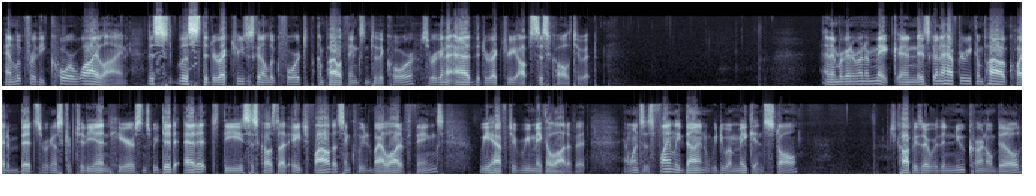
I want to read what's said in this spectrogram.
and look for the core Y line. This lists the directories it's going to look for to compile things into the core. So we're going to add the directory opsyscall to it. And then we're going to run a make, and it's going to have to recompile quite a bit, so we're going to skip to the end here. Since we did edit the syscalls.h file that's included by a lot of things, we have to remake a lot of it. And once it's finally done, we do a make install which copies over the new kernel build,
